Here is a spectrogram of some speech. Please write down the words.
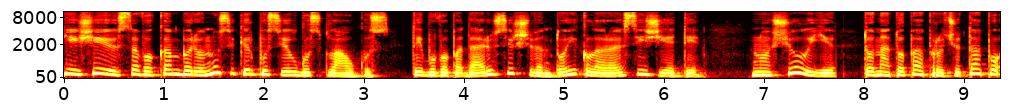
Jie išėjo į savo kambario nusikirpusi ilgus plaukus. Tai buvo padariusi ir šventoji Klara Sižietė. Nuo šiol ji tuo metu papročiu tapo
